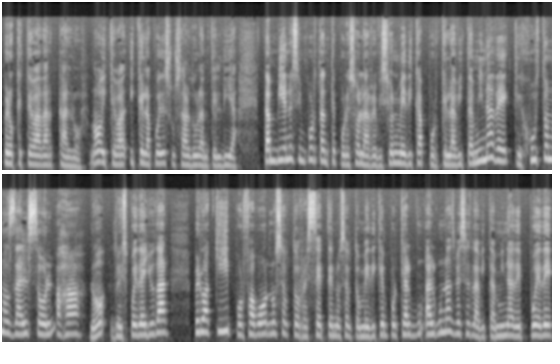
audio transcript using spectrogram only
pero que te va a dar calor, ¿no? Y que, va, y que la puedes usar durante el día. También es importante, por eso, la revisión médica, porque la vitamina D, que justo nos da el sol, Ajá. ¿no? Les puede ayudar. Pero aquí, por favor, no se autorreceten, no se automediquen, porque algu- algunas veces la vitamina D puede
